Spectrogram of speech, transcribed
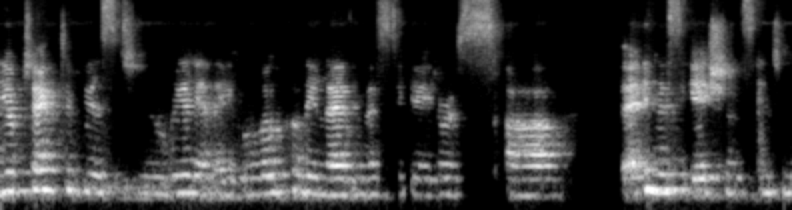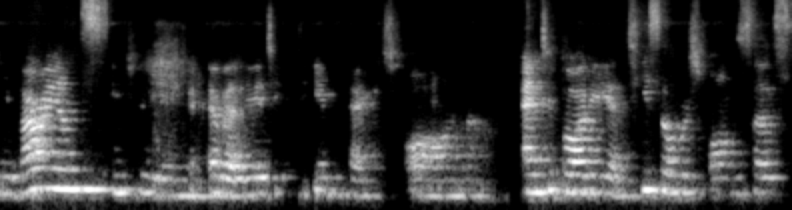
the objective is to really enable locally led investigators uh, investigations into new variants, including evaluating the impact on antibody and T cell responses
